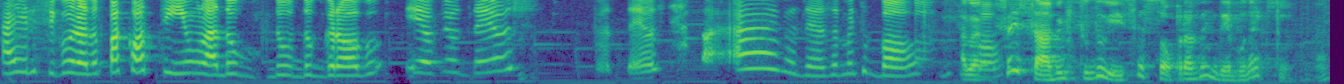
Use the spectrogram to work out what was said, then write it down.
Aí ele segurando o pacotinho lá do, do, do Grogo. E eu, meu Deus, meu Deus. Ai, meu Deus, é muito bom. Muito Agora, bom. vocês sabem que tudo isso é só pra vender bonequinho, né?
